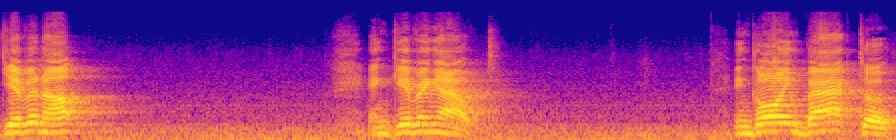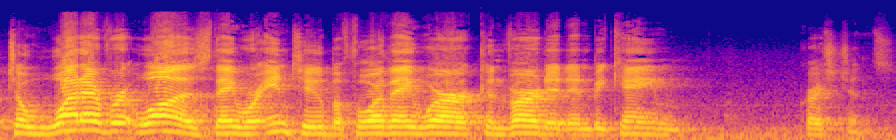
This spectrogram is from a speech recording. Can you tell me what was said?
giving up, and giving out. And going back to, to whatever it was they were into before they were converted and became Christians.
